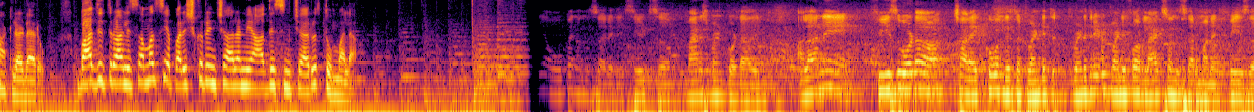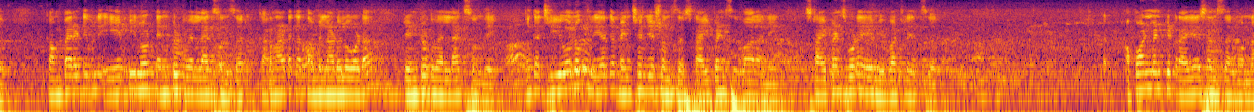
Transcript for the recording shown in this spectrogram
మాట్లాడారు. బాధితురాలి సమస్య పరిష్కరించాలని ఆదేశించారు తుమ్మల. సార్ ఇది సీట్స్ మేనేజ్మెంట్ కోటా అది. అలానే ఫీజు కూడా చాలా ఎక్కువ ఉంది sir. Twenty twenty three to twenty four lakhs ఉంది సార్ మనకి ఫీజు కంపారిటివ్లీ ఏపీలో టెన్ టు ట్వెల్వ్ ల్యాక్స్ ఉంది సార్. కర్ణాటక తమిళనాడులో కూడా టెన్ టు ట్వెల్వ్ ల్యాక్స్ ఉంది. ఇంకా జియోలో క్లియర్గా మెన్షన్ చేసి ఉంది సార్ స్టైపెండ్స్ ఇవ్వాలని. స్టైపెండ్స్ కూడా ఏమి ఇవ్వట్లేదు సార్. అపాయింట్మెంట్కి ట్రై చేశాను సార్ మొన్న.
